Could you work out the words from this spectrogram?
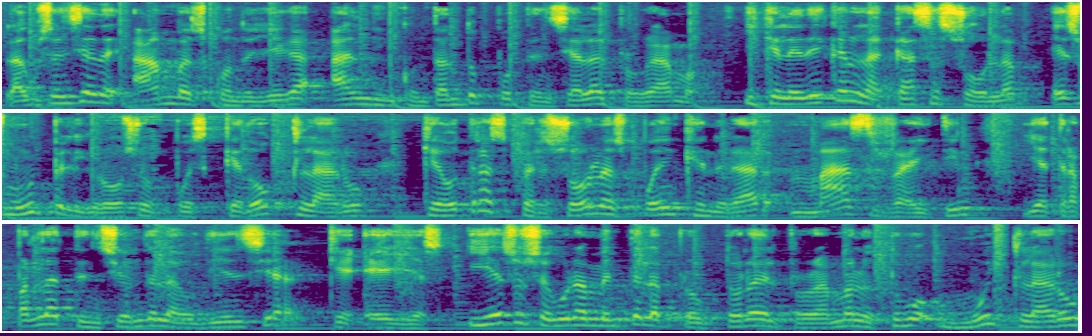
La ausencia de ambas cuando llega alguien con tanto potencial al programa y que le dejan la casa sola es muy peligroso, pues quedó claro que que otras personas pueden generar más rating y atrapar la atención de la audiencia que ellas. Y eso seguramente la productora del programa lo tuvo muy claro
